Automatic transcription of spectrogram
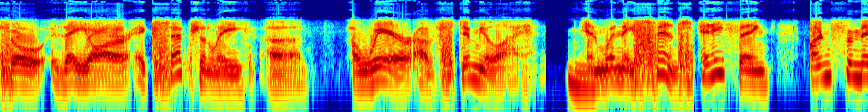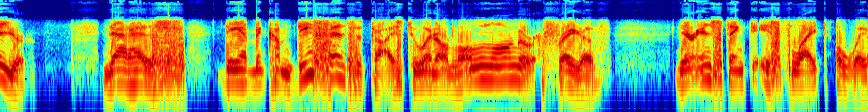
So they are exceptionally uh, aware of stimuli Mm-hmm. And when they sense anything unfamiliar that has they have become desensitized to and are no longer afraid of, their instinct is flight away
